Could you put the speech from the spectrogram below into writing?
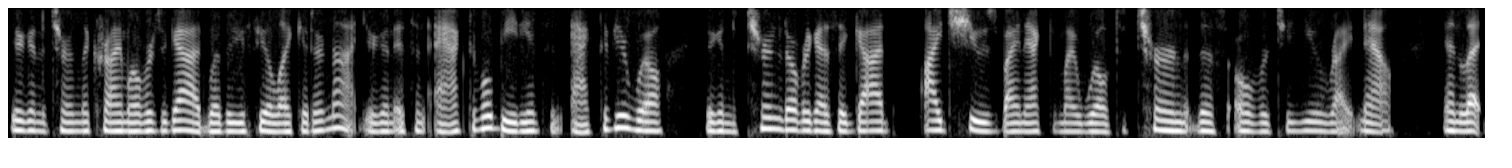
You're going to turn the crime over to God, whether you feel like it or not. You're going to, it's an act of obedience, an act of your will. You're going to turn it over to God and say, God, I choose by an act of my will to turn this over to you right now and let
